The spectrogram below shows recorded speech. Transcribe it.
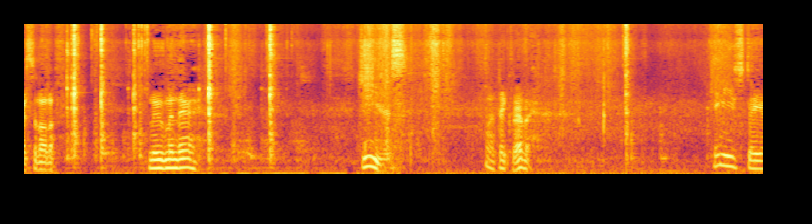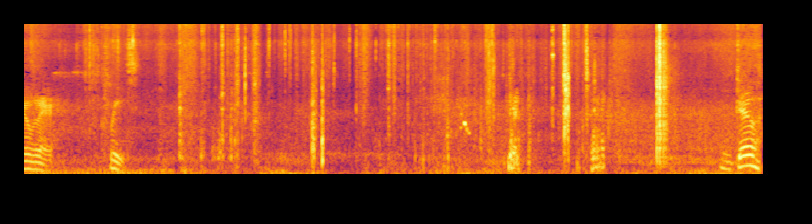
That's a lot of movement there. Jesus. It's gonna take forever. Can you stay over there? Please. Yeah. There you go.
